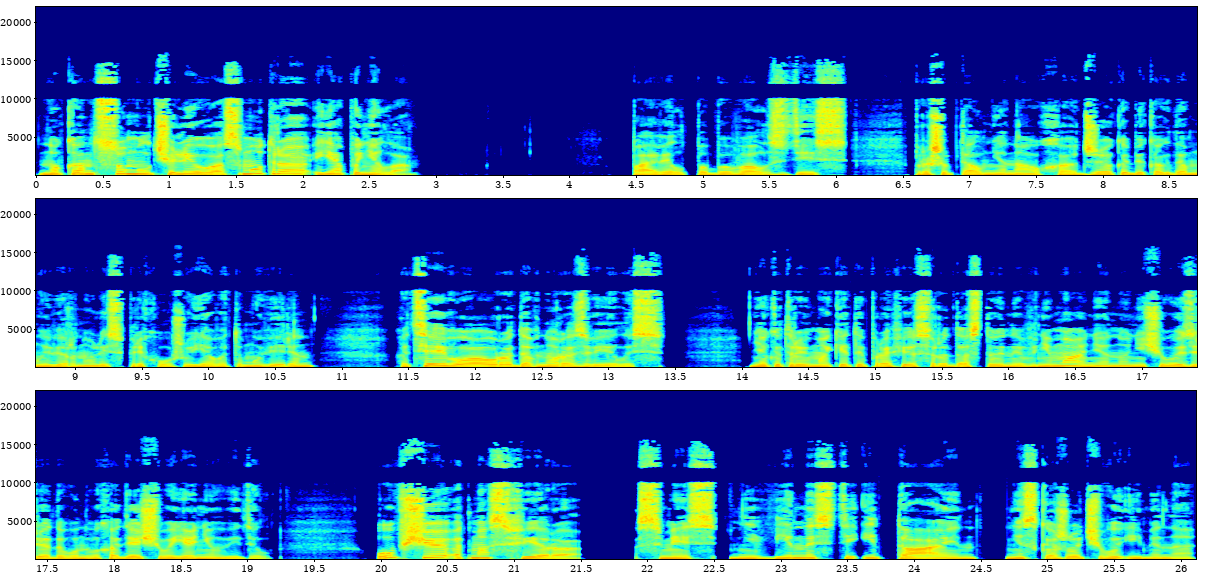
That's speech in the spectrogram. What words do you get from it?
Но к концу молчаливого осмотра я поняла. «Павел побывал здесь», — прошептал мне на ухо Джекоби, когда мы вернулись в прихожую. «Я в этом уверен, хотя его аура давно развеялась». Некоторые макеты профессора достойны внимания, но ничего из ряда вон выходящего я не увидел. Общая атмосфера, смесь невинности и тайн, не скажу, чего именно.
